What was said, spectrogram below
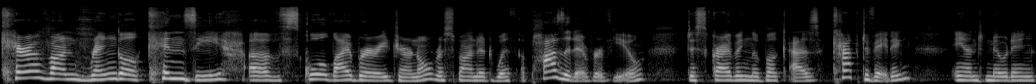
Kara von Rengel Kinsey of School Library Journal responded with a positive review, describing the book as captivating and noting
